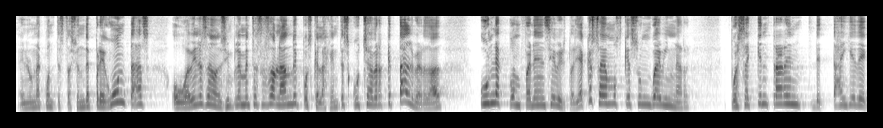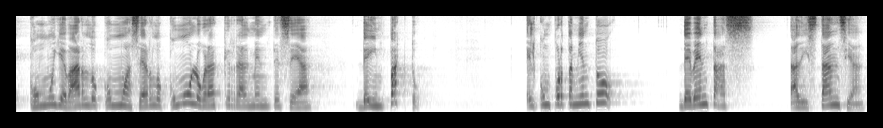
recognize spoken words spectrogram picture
en una contestación de preguntas, o webinars en donde simplemente estás hablando y pues que la gente escucha a ver qué tal, ¿verdad? Una conferencia virtual. Ya que sabemos que es un webinar, pues hay que entrar en detalle de cómo llevarlo, cómo hacerlo, cómo lograr que realmente sea de impacto. El comportamiento de ventas a distancia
